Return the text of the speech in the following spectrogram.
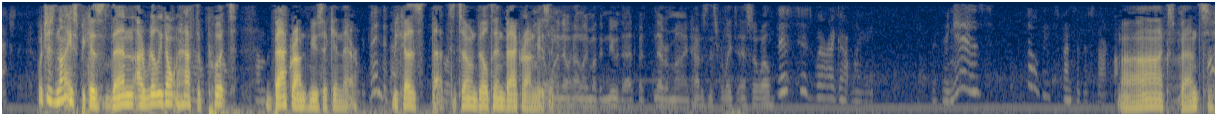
actually. which is nice because then I really don't have to put background music in there You've into that. because that's its own built-in background music. don't want to know how my mother knew that, but never mind. How does this relate to SOL? This is where I got my. The thing is, that'll be expensive to start off. Ah, expensive.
